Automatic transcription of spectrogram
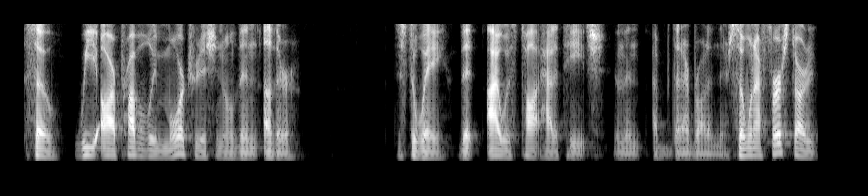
so we are probably more traditional than other just the way that I was taught how to teach and then I, that I brought in there. So when I first started,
